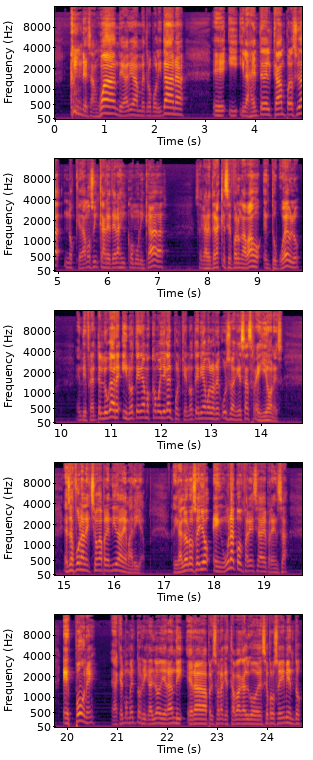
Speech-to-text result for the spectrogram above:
de San Juan, de áreas metropolitanas eh, y, la gente del campo la ciudad nos quedamos sin carreteras incomunicadas, o sea, carreteras que se fueron abajo en tu pueblo, en diferentes lugares y no teníamos cómo llegar porque no teníamos los recursos en esas regiones. Esa fue una lección aprendida de María. Ricardo Rosselló en una conferencia de prensa expone, en aquel momento Ricardo Dierandi era la persona que estaba a cargo de ese procedimiento,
